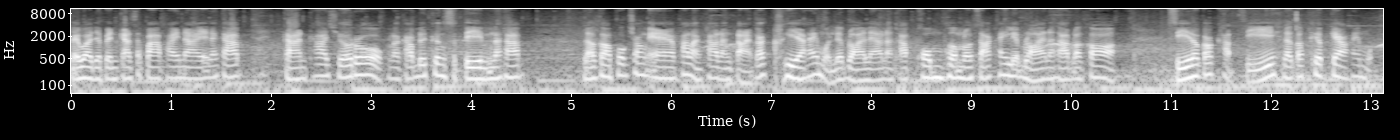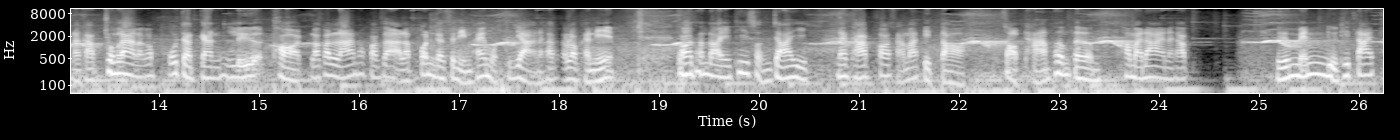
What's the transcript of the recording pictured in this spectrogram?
ไม่ว่าจะเป็นการสปาภายในนะครับ การฆ่าเชื้อโรคนะครับด้วยเครื่องสตรีมนะครับแล้วก็พวกช่องแอร์ผ้าหลังคาต่างๆ ก็เคลียร์ให้หมดเรียบร้อยแล้วนะครับพรมเพิ่มเราซักให้เรียบร้อยนะครับ แล้วก็สีแล้วก็ขัดสีแล้วก็เคลือบแก้วให้หมดนะครับช่วงล่างเราก็โพจัดกันหรือถอดแล้วก็ล้างทำความสะอาดแล้วพ่นกันสนิมให้หมดทุกอย่างนะครับสำหรับคันนี้ก็ท่านใดที่สนใจนะครับ ก็สามารถติดต่อสอบถามเพิ่มเติมเข้ามาได้นะครับ หรือเม้นต์อยู่ที่ใต้เพ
